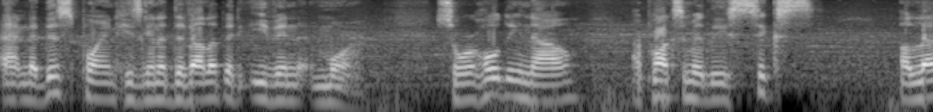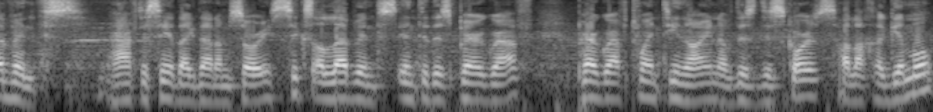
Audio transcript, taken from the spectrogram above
And at this point, he's going to develop it even more. So we're holding now approximately six elevenths. I have to say it like that. I'm sorry. Six elevenths into this paragraph, paragraph 29 of this discourse, Halacha Gimel,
